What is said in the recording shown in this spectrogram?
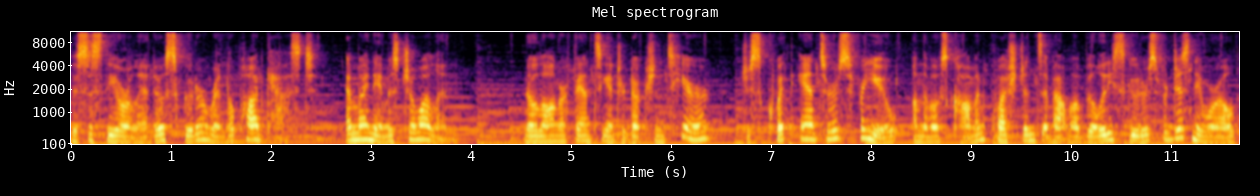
This is the Orlando Scooter Rental Podcast, and my name is Joellen. No longer fancy introductions here, just quick answers for you on the most common questions about mobility scooters for Disney World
